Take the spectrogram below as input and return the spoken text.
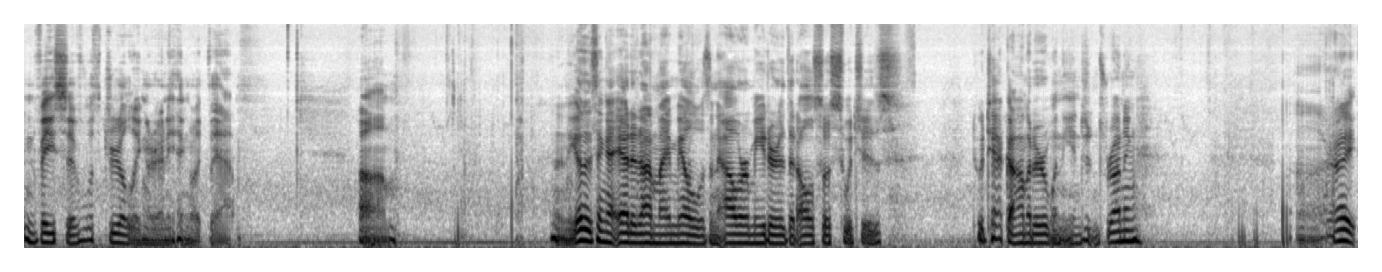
invasive with drilling or anything like that. Um, and the other thing I added on my mill was an hour meter that also switches to a tachometer when the engine's running. Alright.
